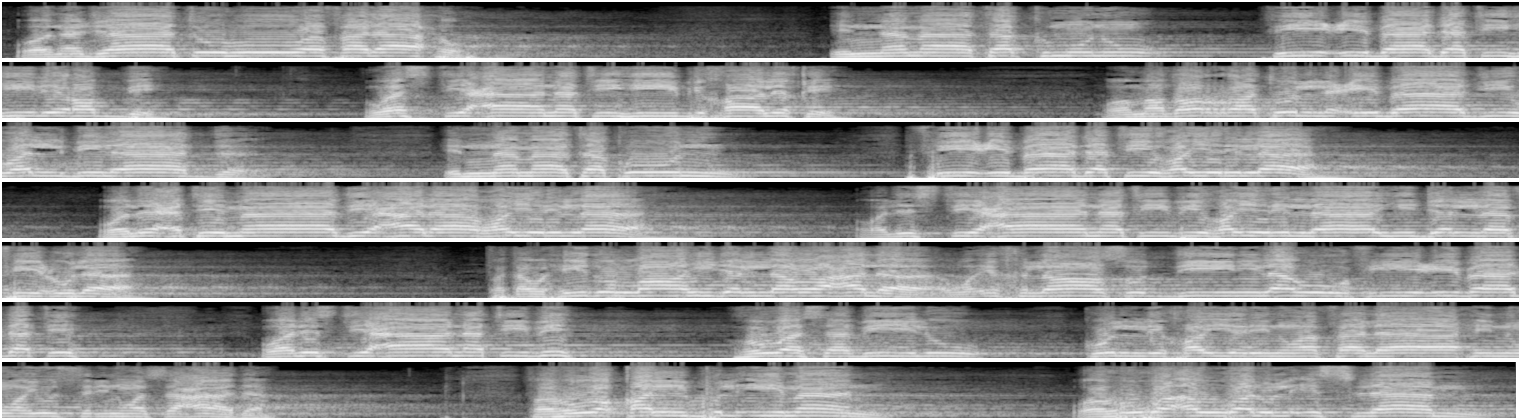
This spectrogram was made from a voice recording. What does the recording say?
ونجاته وفلاحه إنما تكمن في عبادته لربه واستعانته بخالقه ومضرة العباد والبلاد إنما تكون في عبادة غير الله والاعتماد على غير الله والاستعانة بغير الله جل في علاه فتوحيد الله جل وعلا وإخلاص الدين له في عبادته والاستعانة به هو سبيل كل خير وفلاح ويسر وسعادة. فهو قلب الإيمان وهو أول الإسلام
